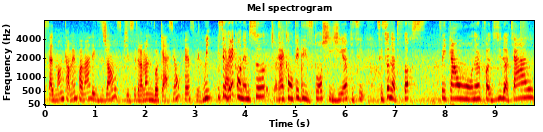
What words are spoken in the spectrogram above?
ça demande quand même pas mal d'exigences. Puis c'est vraiment une vocation presque. Oui, et c'est vrai qu'on aime ça, raconter des histoires chez GA. Puis c'est ça notre force. quand on a un produit local,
